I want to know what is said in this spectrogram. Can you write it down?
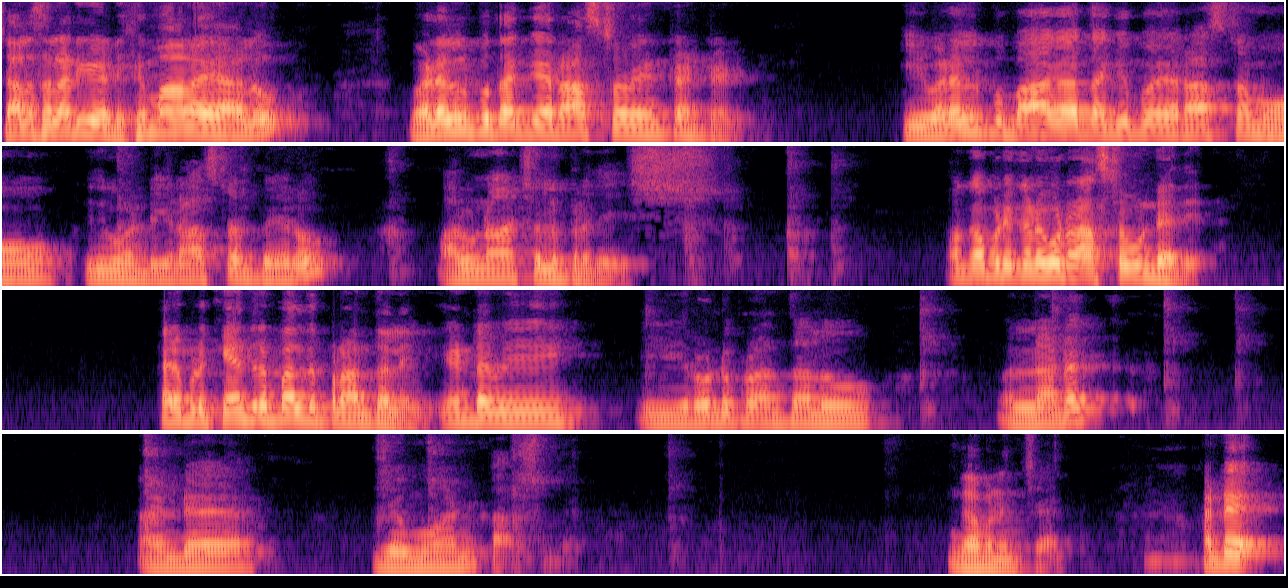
చాలాసార్లు అడిగాడు హిమాలయాలు వెడల్పు తగ్గే రాష్ట్రం ఏంటంటాడు ఈ వెడల్పు బాగా తగ్గిపోయే రాష్ట్రము ఇదిగోండి ఈ రాష్ట్రం పేరు అరుణాచల్ ప్రదేశ్. ఒకప్పుడు ఇక్కడ కూడా రాష్ట్రం ఉండేది. కానీ ఇప్పుడు కేంద్రపాలిత ప్రాంతాలు ఇవి ఏంటవి? ఈ రెండు ప్రాంతాలు లడక్ అండ్ జమ్మూ అండ్ కాశ్మీర్. గమనించాలి. అంటే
